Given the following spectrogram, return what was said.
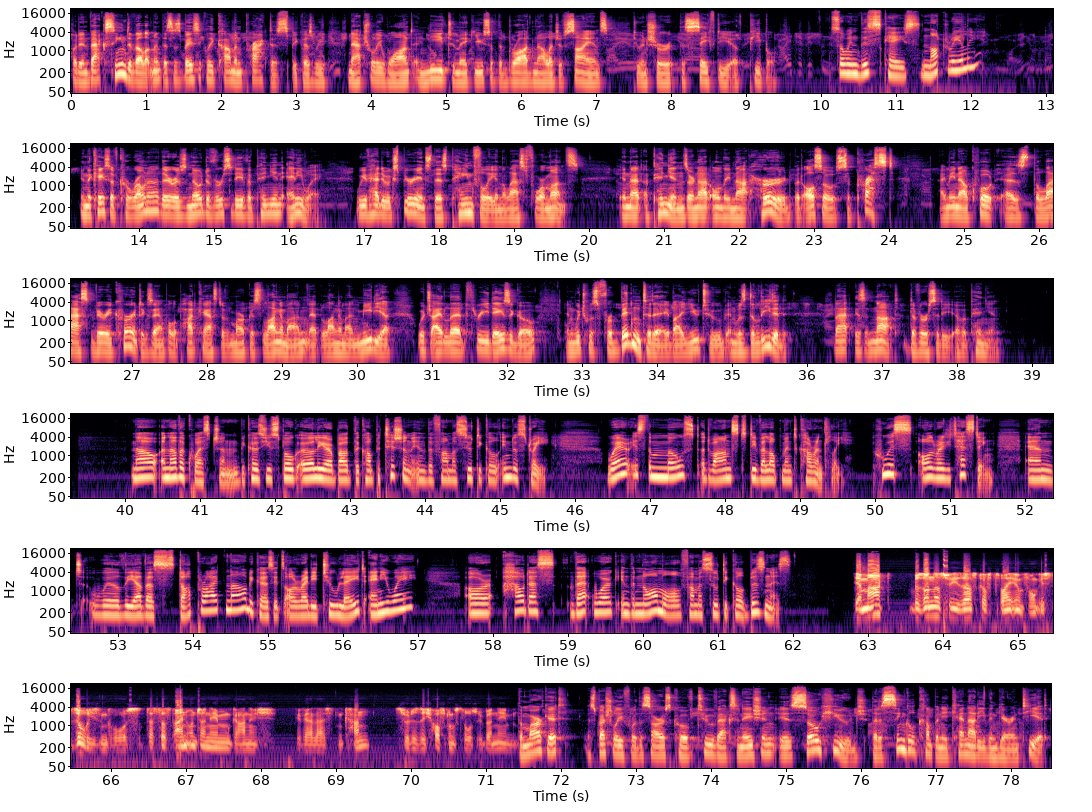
but in vaccine development, this is basically common practice because we naturally want and need to make use of the broad knowledge of science to ensure the safety of people. So, in this case, not really? In the case of Corona, there is no diversity of opinion anyway. We've had to experience this painfully in the last four months, in that opinions are not only not heard, but also suppressed. I may now quote as the last very current example a podcast of Marcus Langemann at Langemann Media, which I led three days ago and which was forbidden today by YouTube and was deleted. That is not diversity of opinion. Now, another question, because you spoke earlier about the competition in the pharmaceutical industry. Where is the most advanced development currently? Who is already testing? And will the others stop right now because it's already too late anyway? Or how does that work in the normal pharmaceutical business? Der Markt, besonders für die SARS-CoV-2-Impfung, ist so riesengroß, dass das ein Unternehmen gar nicht gewährleisten kann. würde sich hoffnungslos übernehmen. The market, especially for the SARS-CoV-2 vaccination, is so huge that a single company cannot even guarantee it.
